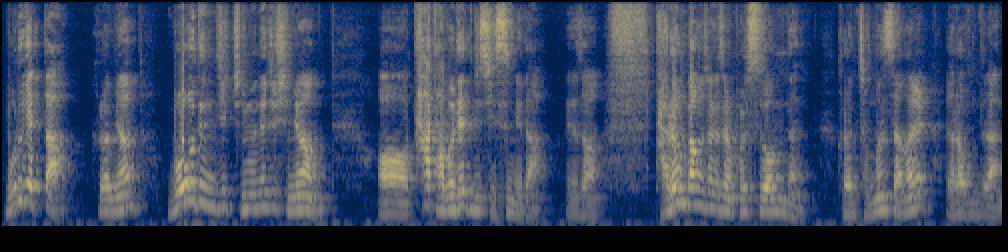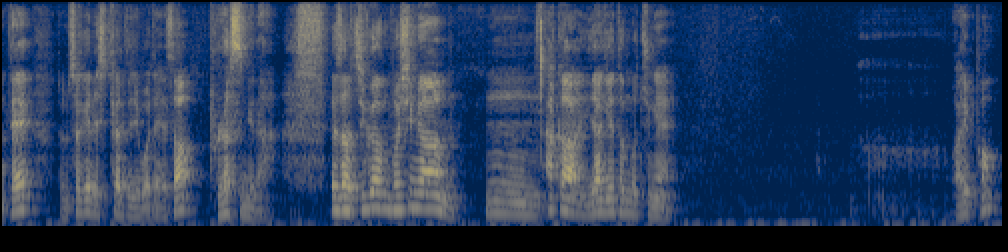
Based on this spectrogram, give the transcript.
모르겠다. 그러면 뭐든지 질문해 주시면 어, 다 답을 해드릴 수 있습니다. 그래서 다른 방송에서는 볼 수 없는 그런 전문성을 여러분들한테 좀 소개를 시켜드리고자 해서 불렀습니다. 그래서 지금 보시면 음, 아까 이야기했던 것 중에 어, 와이퍼?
